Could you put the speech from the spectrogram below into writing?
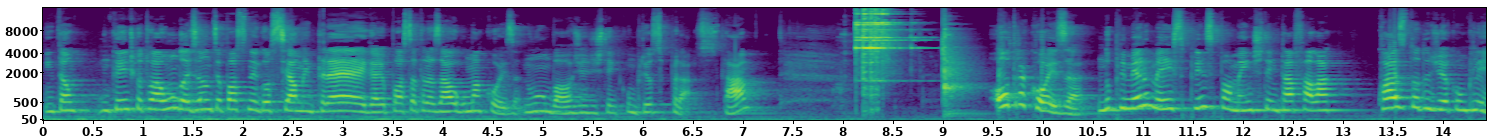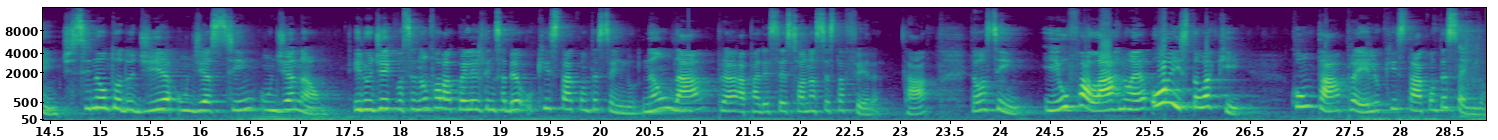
Então, cliente que eu estou há um, dois anos, eu posso negociar uma entrega, eu posso atrasar alguma coisa. No onboarding, a gente tem que cumprir os prazos, tá? Outra coisa, no primeiro mês, principalmente, tentar falar quase todo dia com o cliente. Se não todo dia, um dia sim, um dia não. E no dia que você não falar com ele, ele tem que saber o que está acontecendo. Não dá para aparecer só na sexta-feira, tá? Então assim, e o falar não é oi, estou aqui. Contar para ele o que está acontecendo.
